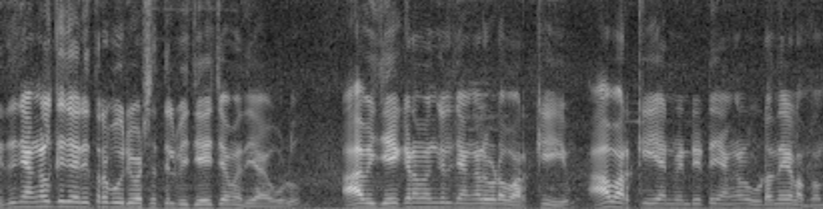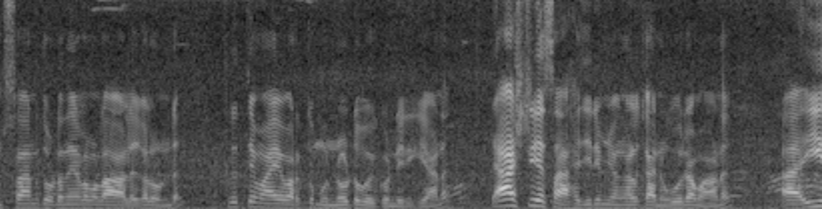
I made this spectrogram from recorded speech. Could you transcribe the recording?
ഇത് ഞങ്ങൾക്ക് ചരിത്ര ഭൂരിപക്ഷത്തിൽ വിജയിച്ചേ മതിയാവുള്ളൂ. ആ വിജയിക്കണമെങ്കിൽ ഞങ്ങളിവിടെ വർക്ക് ചെയ്യും. ആ വർക്ക് ചെയ്യാൻ വേണ്ടിയിട്ട് ഞങ്ങൾ ഉടനീളം സംസ്ഥാനത്തുടനീളമുള്ള ആളുകളുണ്ട്. കൃത്യമായ വർക്ക് മുന്നോട്ട് പോയിക്കൊണ്ടിരിക്കുകയാണ്. രാഷ്ട്രീയ സാഹചര്യം ഞങ്ങൾക്ക് അനുകൂലമാണ്. ഈ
